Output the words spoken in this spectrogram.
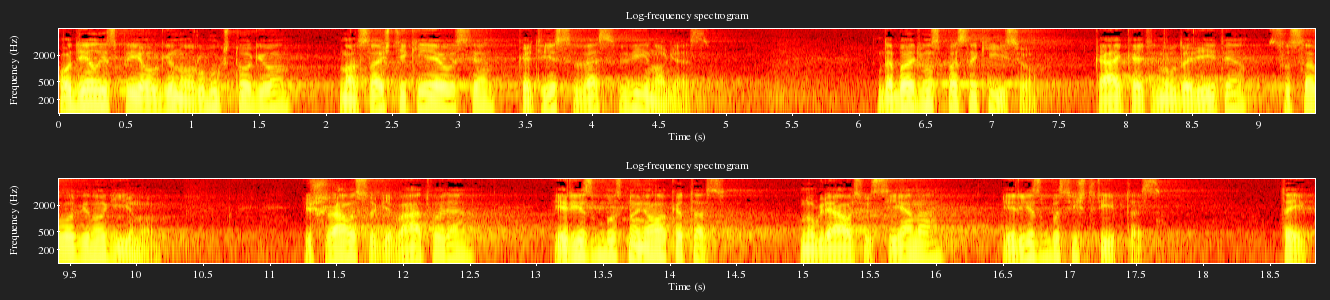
Kodėl jis prieaugino rūkštlogių, nors aš tikėjausi, kad jis ves vynogės? Dabar jums pasakysiu, ką ketinu daryti su savo vynogynu išrausiu gyvatvorę ir jis bus nuniokiotas, nugriausiu sieną ir jis bus ištryptas. Taip,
